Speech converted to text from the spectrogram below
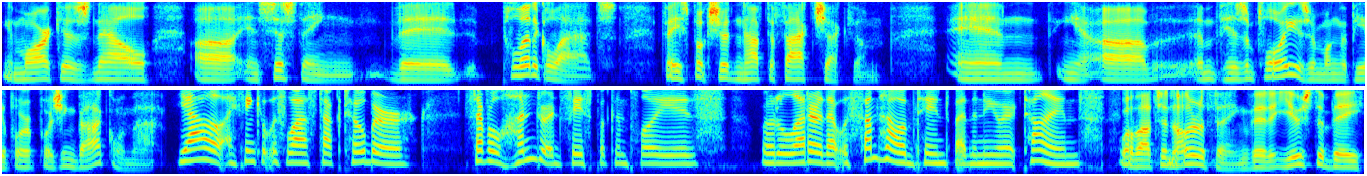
Mark is now uh, insisting that political ads, Facebook shouldn't have to fact check them. And you know, uh, his employees are among the people who are pushing back on that. Yeah, I think it was last October. Several hundred Facebook employees wrote a letter that was somehow obtained by the New York Times. Well, that's another thing that it used to be.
